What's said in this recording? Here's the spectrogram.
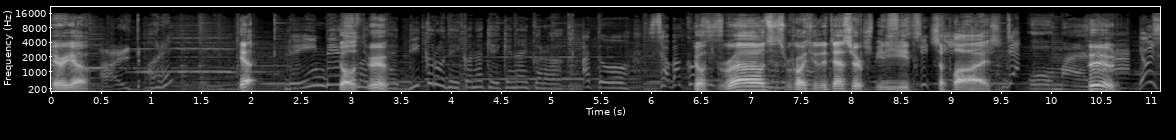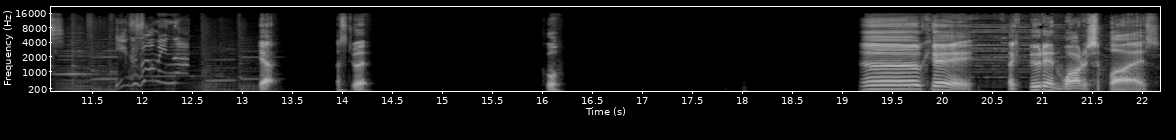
Here we go. Yep. Go through. Go through roads, since we're going through the desert, we need supplies. Food. Yep. Let's do it. Cool. Okay. Like food and water supplies.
